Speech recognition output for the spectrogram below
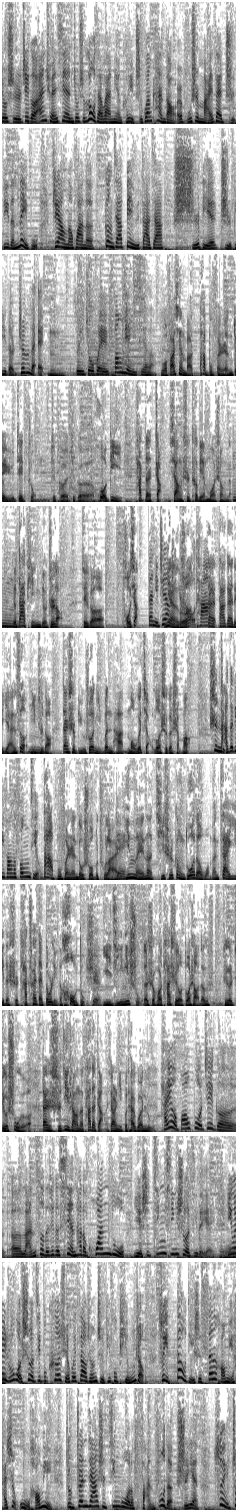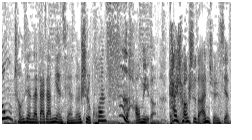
就是这个安全线就是露在外面可以直观看到，而不是埋在纸币的内部。这样的话呢，更加便于大家识别纸币的真伪，嗯，所以就会方便一些了。我发现吧，大部分人对于这种这个这个货币，它的长相是特别陌生的。嗯就大体你就知道这个头像。但你这样去面额考它，大大概的颜色你知道，但是比如说你问他某个角落是个什么，是哪个地方的风景？大部分人都说不出来，因为呢，其实更多的我们在意的是它揣在兜里的厚度，是以及你数的时候它是有多少的这个这个数额，但是实际上呢，它的长相你不太关注。还有包括这个呃蓝色的这个线，它的宽度也是精心设计的耶。因为如果设计不科学，会造成纸币不平整。所以到底是三毫米还是五毫米，就是专家是经过了反复的实验，最终呈现在大家面前的是宽四毫米的开窗式的安全线。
